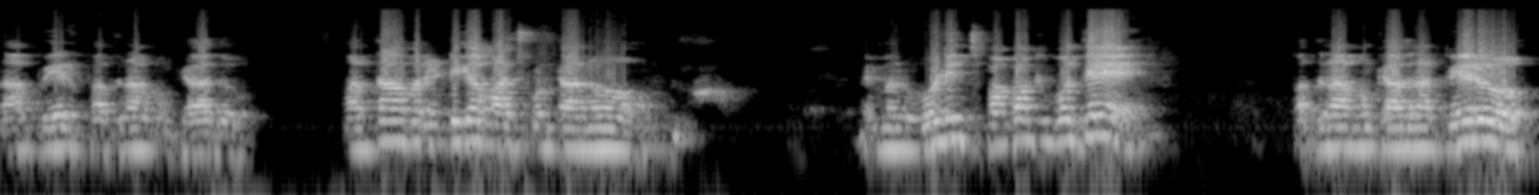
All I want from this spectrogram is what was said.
నా పేరు పద్మనాభం కాదు. పద్మనాభ రెడ్డిగా మార్చుకుంటాను. మిమ్మల్ని ఓడించి పంపకపోతే పద్మనాభం కాదు నా పేరు.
